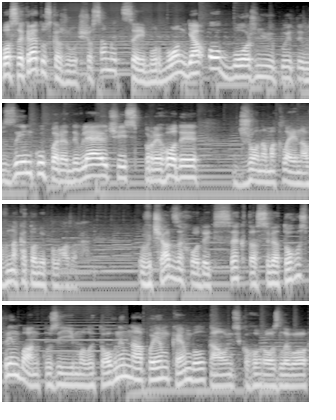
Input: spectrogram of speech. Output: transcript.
По секрету скажу, що саме цей бурбон я обожнюю пити взимку, передивляючись пригоди Джона Маклейна в Накатомі Плаза. В чат заходить секта святого Спрінбанку з її молитовним напоєм Кемблтаунського розливу.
